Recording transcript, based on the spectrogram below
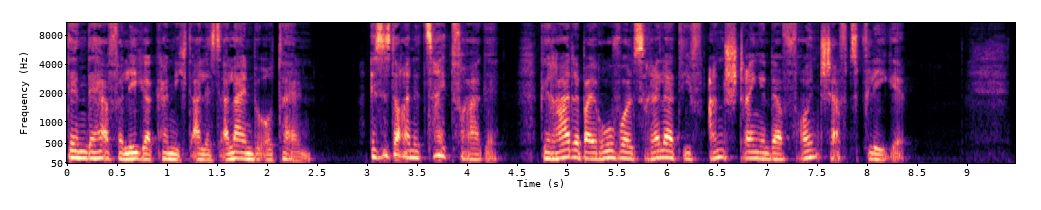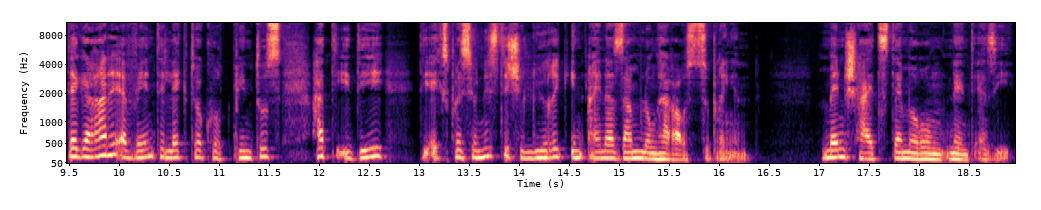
denn der Herr Verleger kann nicht alles allein beurteilen. Es ist auch eine Zeitfrage, gerade bei Rowohls relativ anstrengender Freundschaftspflege. Der gerade erwähnte Lektor Kurt Pintus hat die Idee, die expressionistische Lyrik in einer Sammlung herauszubringen. Menschheitsdämmerung nennt er sie.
